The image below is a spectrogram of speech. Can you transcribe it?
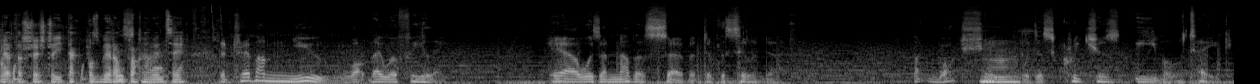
Ja też jeszcze i tak pozbieram trochę więcej. The Trebum knew what they were feeling. Here was another servant of the cylinder. But what shape would this creature's evil take?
